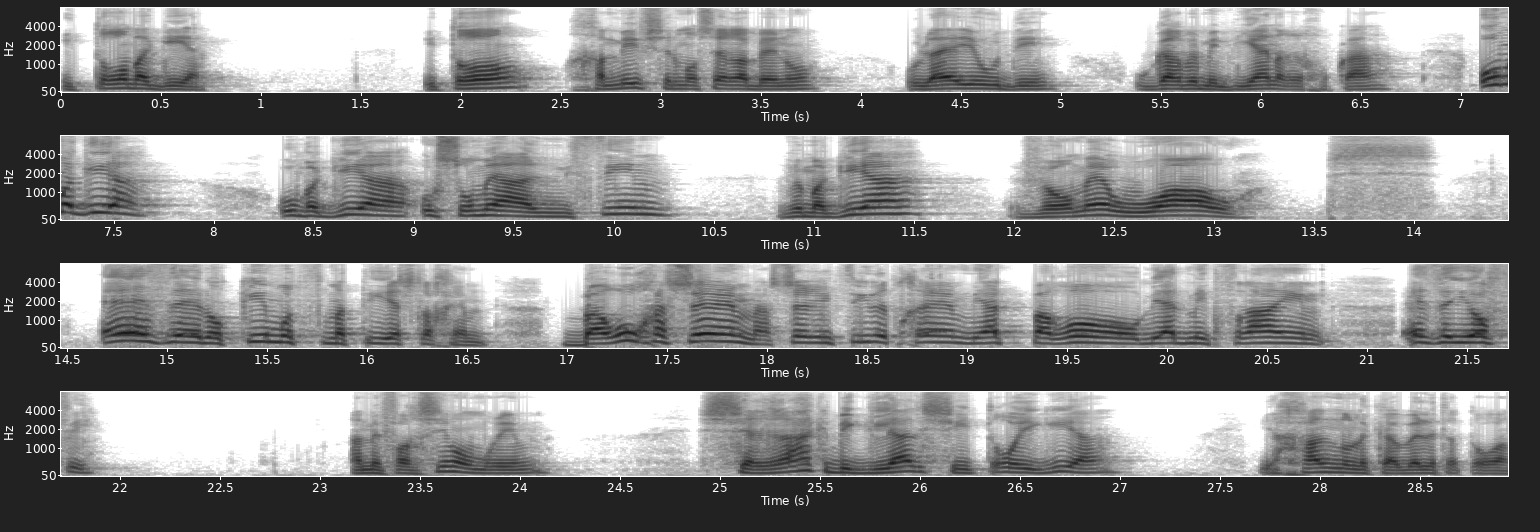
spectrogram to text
יתרו מגיע. יתרו, חמיו של משה רבנו, הוא לא היה יהודי, הוא גר במדיין הרחוקה, הוא מגיע. הוא מגיע, הוא שומע על ניסים, ומגיע ואומר, וואו, פש, איזה אלוקים עוצמתי יש לכם. ברוך השם אשר הציל אתכם מיד פרעה, מיד מצרים, איזה יופי. המפרשים אומרים שרק בגלל שיתרו הגיע, יכלנו לקבל את התורה.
